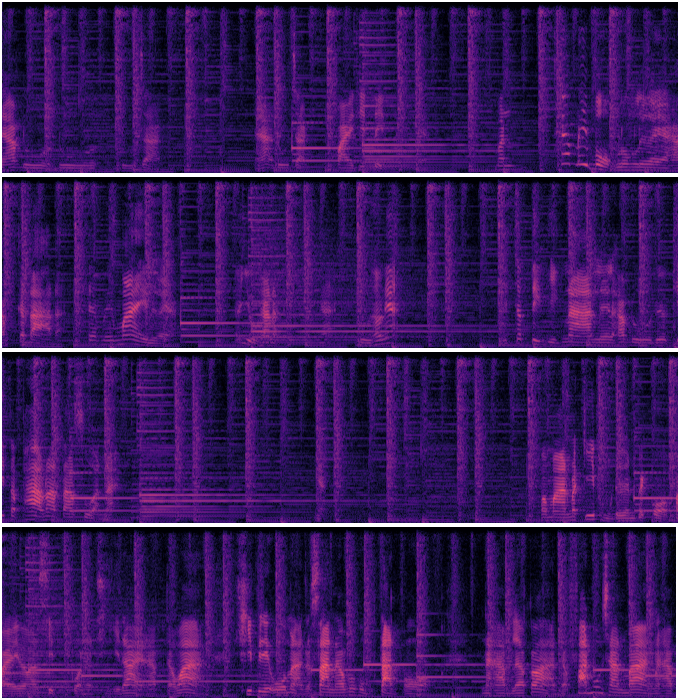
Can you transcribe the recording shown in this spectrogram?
นะครับ ดูดูดูจาก นะดูจากไฟที่ติดเนี่ยมันแทบไม่โบกลงเลยครับ กระดาษอะแทบไม่ไหม้เลยอะก็อยู่ขนาดนะฮะอยู่เท่านี้จะติดอีกนานเลยนะครับ ดูเดี๋ยวคิดสภาพหน้าตาส่วนนะเนี่ยประมาณเมื่อกี้ผมเดินไปก่อไฟประมาณสิบกว่านาทีได้นะครับ แต่ว่าคลิปวิดีโอมันอาจจะสั้นนะครับเพราะผมตัดออกนะครับ แล้วก็อาจจะฟันฟังก์ชันบ้างนะครับ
